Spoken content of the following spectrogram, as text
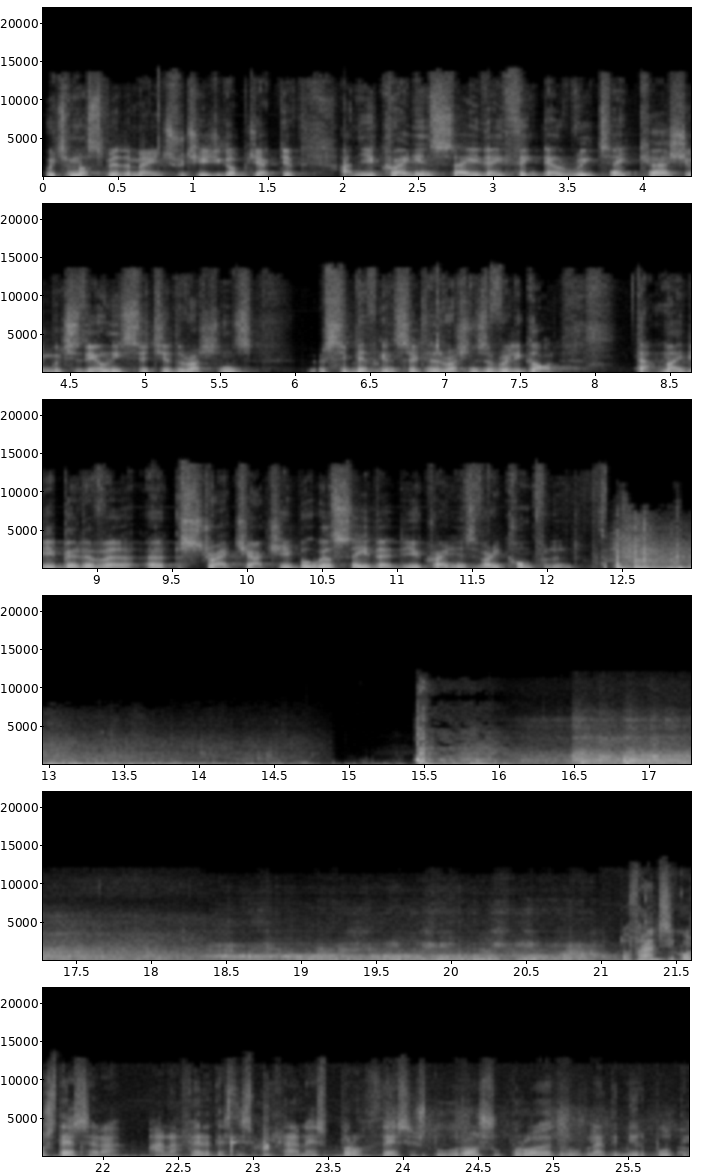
which must be the main strategic objective. And the Ukrainians say they think they'll retake Kherson, which is the only city of the Russians, significant city the Russians have really got. That may be a bit of a, a stretch, actually, but we'll see. The, the Ukrainians are very confident. France 24 αναφέρεται στις πιθανές προθέσεις του Ρώσου πρόεδρου Βλαντιμίρ Πούτιν.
